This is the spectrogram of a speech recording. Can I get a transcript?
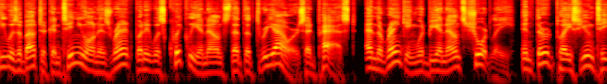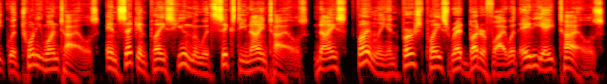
He was about to continue on his rant, but it was quickly announced that the three hours had passed, and the ranking would be announced shortly. In third place, Yoonteak with 21 tiles. In second place, Hyunwoo with 69 tiles. Nice. Finally, in first place, Red Butterfly with 88 tiles.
